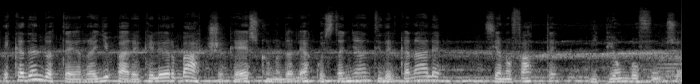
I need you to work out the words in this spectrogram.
e cadendo a terra gli pare che le erbacce che escono dalle acque stagnanti del canale siano fatte di piombo fuso.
